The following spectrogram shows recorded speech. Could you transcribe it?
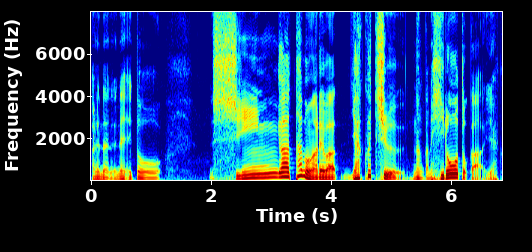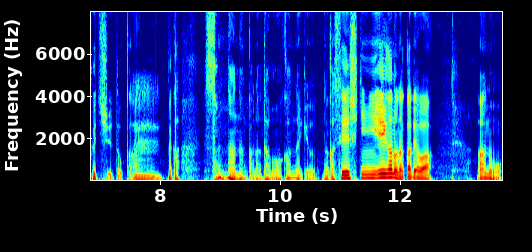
あれなんだよね。えっと死因が多分あれは薬中なんかな疲労とか薬中とか、うん。そんなんなんかな多分わかんないけど。なんか正式に映画の中ではあの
